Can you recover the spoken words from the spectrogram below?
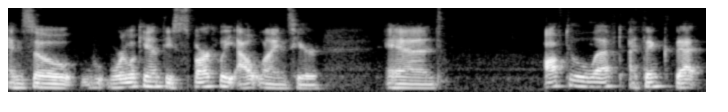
And so we're looking at these sparkly outlines here. And off to the left, I think that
